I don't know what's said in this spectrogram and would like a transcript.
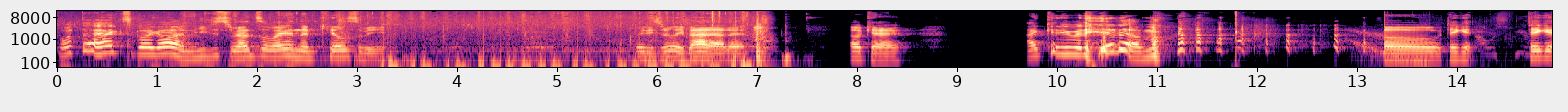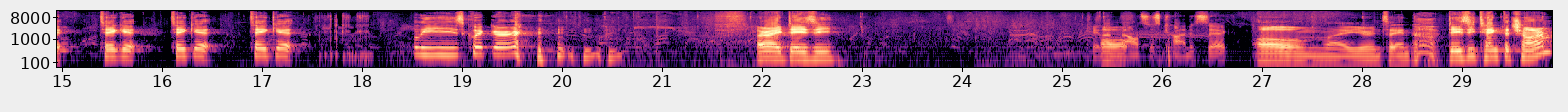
What the heck's going on? He just runs away and then kills me. Wait, he's really bad at it. Okay. I can't even hit him. oh, take it. Take it. Take it. Take it. Take it. Please, quicker. All right, Daisy. Okay, that Oh. bounce was kind of sick. Oh my, you're insane. Daisy tank the charm?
